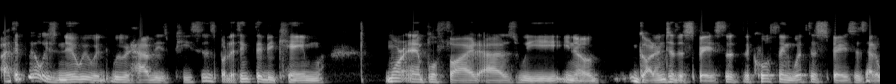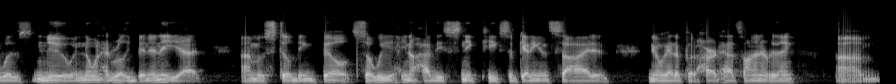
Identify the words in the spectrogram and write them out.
I think we always knew we would we would have these pieces, but I think they became more amplified as we, you know, got into the space. The, the cool thing with this space is that it was new and no one had really been in it yet. Um, it was still being built, so we, you know, had these sneak peeks of getting inside, and you know, we had to put hard hats on and everything. Um,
